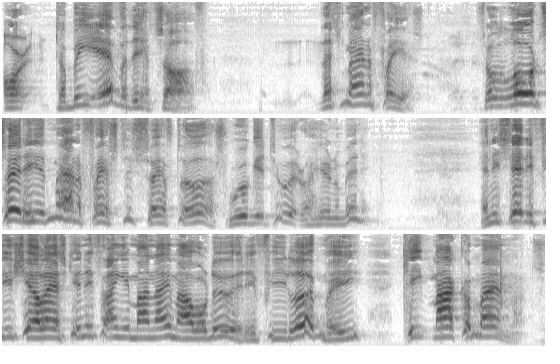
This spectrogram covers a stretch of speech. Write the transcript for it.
or to be evidence of. That's manifest. So the Lord said He'd manifest Himself to us. We'll get to it right here in a minute. And He said, If you shall ask anything in my name, I will do it. If ye love me, keep my commandments.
